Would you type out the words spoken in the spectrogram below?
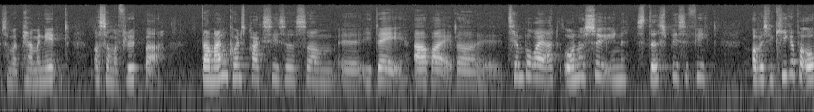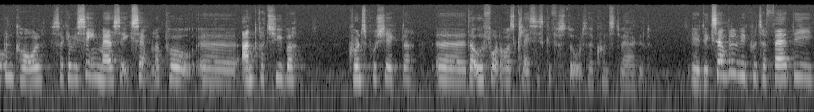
som er permanent og som er flytbar. Der er mange kunstpraksiser, som øh, i dag arbejder øh, temporært, undersøgende, stedspecifikt. Og hvis vi kigger på Open Call, så kan vi se en masse eksempler på øh, andre typer kunstprojekter, øh, der udfordrer vores klassiske forståelse af kunstværket. Et eksempel, vi kunne tage fat i,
